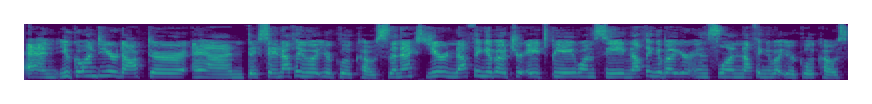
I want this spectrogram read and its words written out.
and you go into your doctor and they say nothing about your glucose. The next year, nothing about your HbA1c, nothing about your insulin, nothing about your glucose.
